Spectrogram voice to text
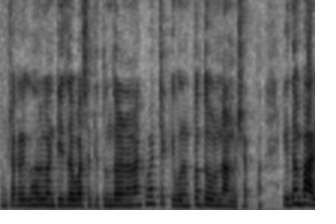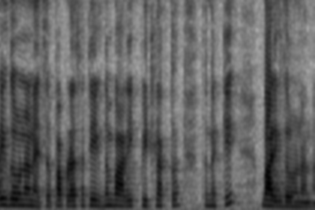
तुमच्याकडे घरघंटी जवळ असेल तिथून दळून आणा किंवा चक्कीवरून पण दळून आणू शकता. एकदम बारीक दळून आणायचं. पापडासाठी एकदम बारीक पीठ लागतं. तर नक्की बारीक दळून आणा.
